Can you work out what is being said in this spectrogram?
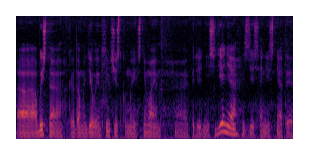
А обычно, когда мы делаем химчистку, мы снимаем э, передние сиденья. Здесь они сняты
